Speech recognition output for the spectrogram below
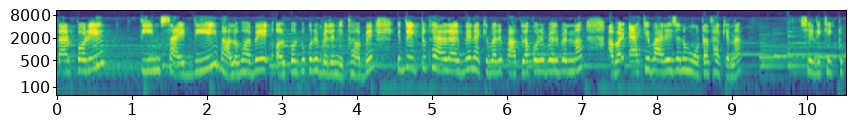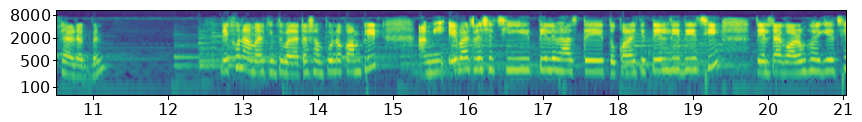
তারপরে তিন সাইড দিয়েই ভালোভাবে অল্প অল্প করে বেলে নিতে হবে। কিন্তু একটু খেয়াল রাখবেন, একেবারে পাতলা করে বেলবেন না। আবার একেবারে যেন মোটা থাকে না, সেদিকে একটু খেয়াল রাখবেন। দেখুন, আমার কিন্তু বেলাটা সম্পূর্ণ কমপ্লিট। আমি এবার চলে এসেছি তেলে ভাজতে। তো কড়াইতে তেল দিয়ে দিয়েছি। তেলটা গরম হয়ে গিয়েছে,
